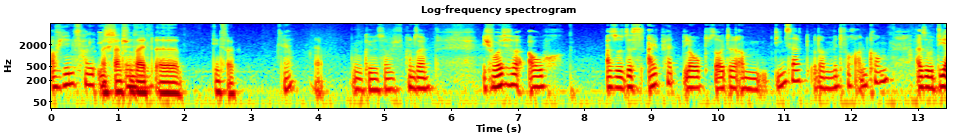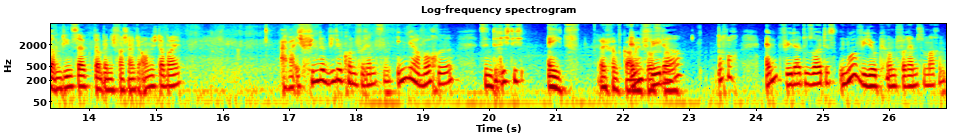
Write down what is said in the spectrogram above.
Auf jeden Fall. Ich, das stand schon äh, seit äh, Dienstag. Ja? Ja. Okay, das ich, kann sein. Ich wollte auch. Also das iPad, glaub, sollte am Dienstag oder Mittwoch ankommen. Also die am Dienstag, da bin ich wahrscheinlich auch nicht dabei. Aber ich finde, Videokonferenzen in der Woche sind richtig AIDS. Ich finde es gar nicht Entweder, so schlimm. Doch, doch entweder du solltest nur Videokonferenzen machen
